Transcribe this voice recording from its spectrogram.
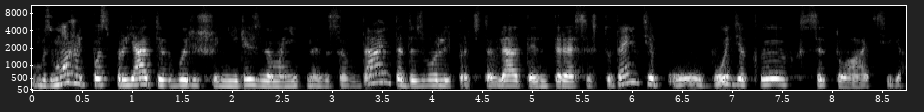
зможуть посприяти вирішенні різноманітних завдань та дозволять представляти інтереси студентів у будь-яких ситуаціях.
